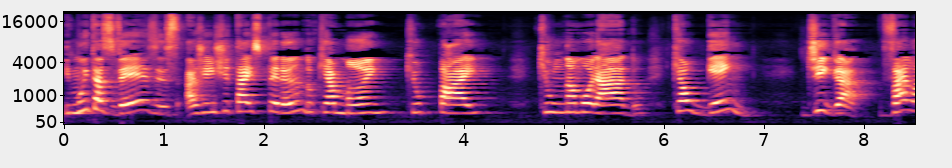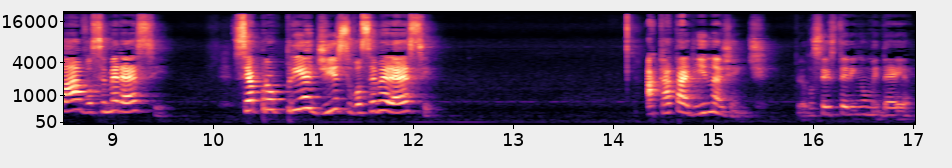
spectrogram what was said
E muitas vezes a gente está esperando que a mãe, que o pai, que um namorado, que alguém diga: vai lá, você merece. Se apropria disso, você merece. A Catarina, gente, para vocês terem uma ideia.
